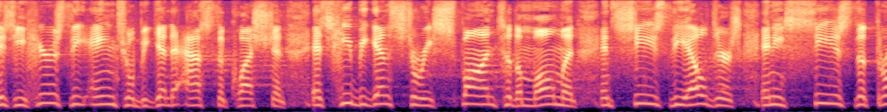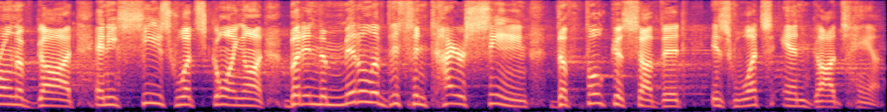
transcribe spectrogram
as he hears the angel begin to ask the question, as he begins to respond to the moment and sees the elders and he sees the throne of God and he sees what's going on. But in the middle of this entire scene, the focus of it is what's in God's hand.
